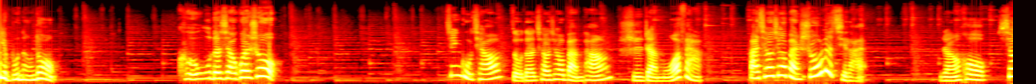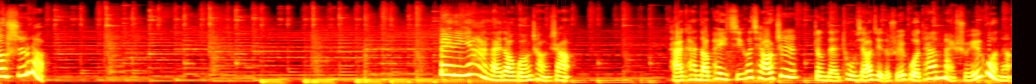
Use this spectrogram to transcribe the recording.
也不能动。可恶的小怪兽！金古桥走到跷跷板旁，施展魔法，把跷跷板收了起来，然后消失了。贝利亚来到广场上，他看到佩奇和乔治正在兔小姐的水果摊买水果呢。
